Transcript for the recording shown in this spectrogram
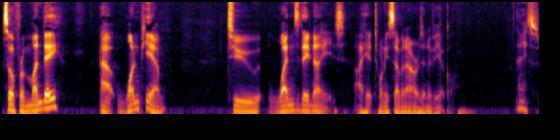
so from Monday at 1 p.m. to Wednesday night, I hit 27 hours in a vehicle. Nice.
